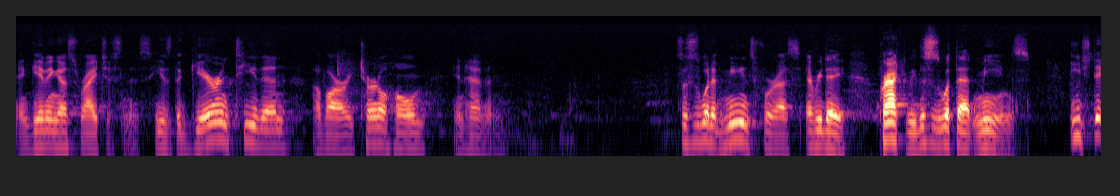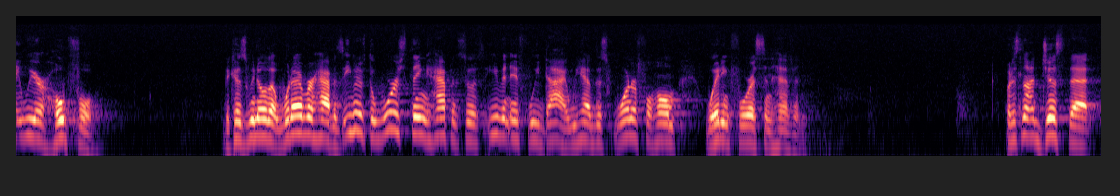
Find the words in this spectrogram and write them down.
and giving us righteousness. He is the guarantee then of our eternal home in heaven. So, this is what it means for us every day. Practically, this is what that means. Each day we are hopeful because we know that whatever happens, even if the worst thing happens to us, even if we die, we have this wonderful home waiting for us in heaven. But it's not just that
